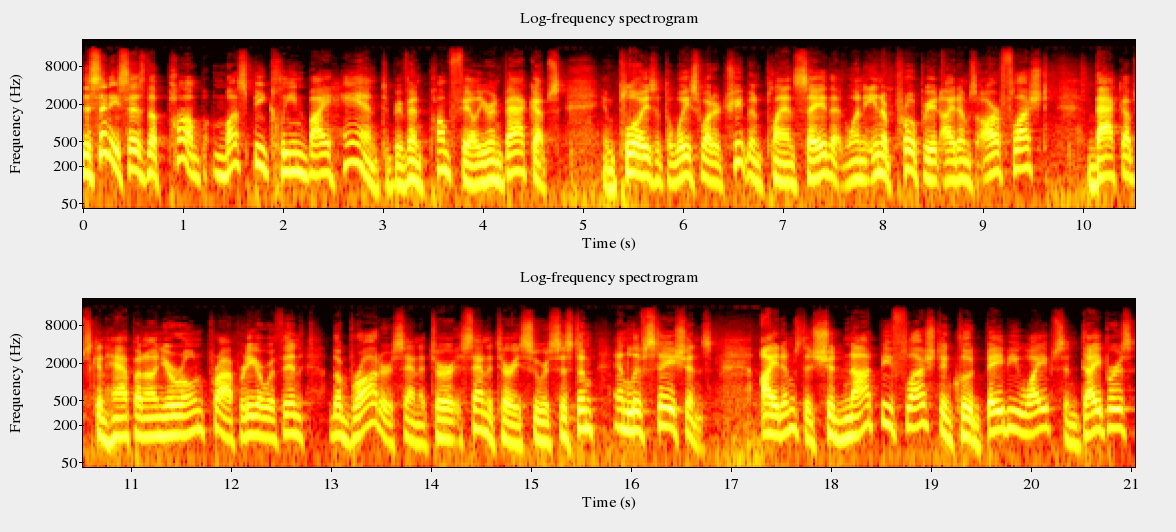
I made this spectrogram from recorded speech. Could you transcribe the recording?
The city says the pump must be cleaned by hand to prevent pump failure and backups. Employees at the wastewater treatment plant say that when inappropriate items are flushed, backups can happen on your own property or within the broader sanitary, sanitary sewer system and lift stations. Items that should not be flushed include baby wipes and diapers,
